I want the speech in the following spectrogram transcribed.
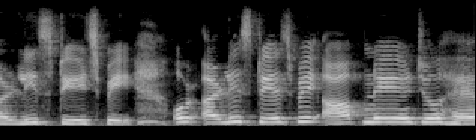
अर्ली स्टेज पे। और अर्ली स्टेज पे आपने जो है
